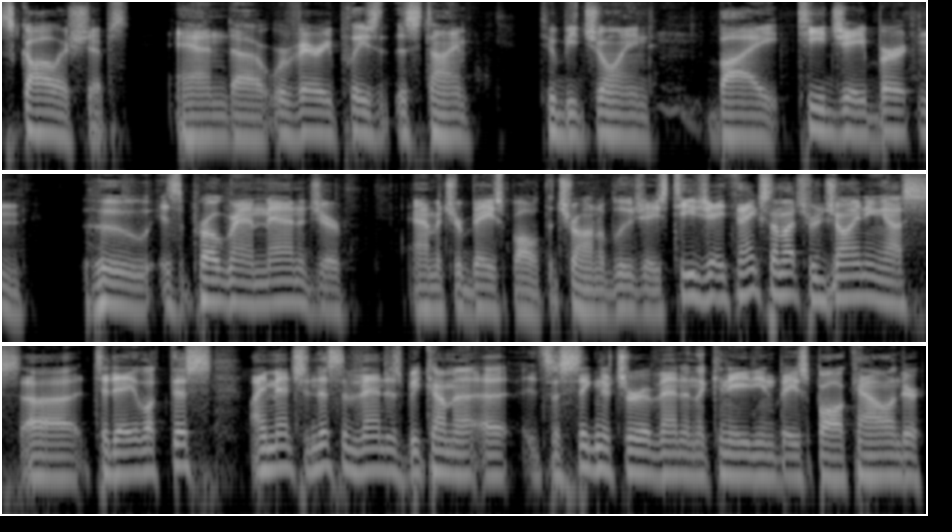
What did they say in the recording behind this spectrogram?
scholarships. And uh, we're very pleased at this time to be joined by TJ Burton, who is the program manager, amateur baseball at the Toronto Blue Jays. TJ, thanks so much for joining us uh, today. Look, this I mentioned this event has become a, a it's a signature event in the Canadian baseball calendar.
